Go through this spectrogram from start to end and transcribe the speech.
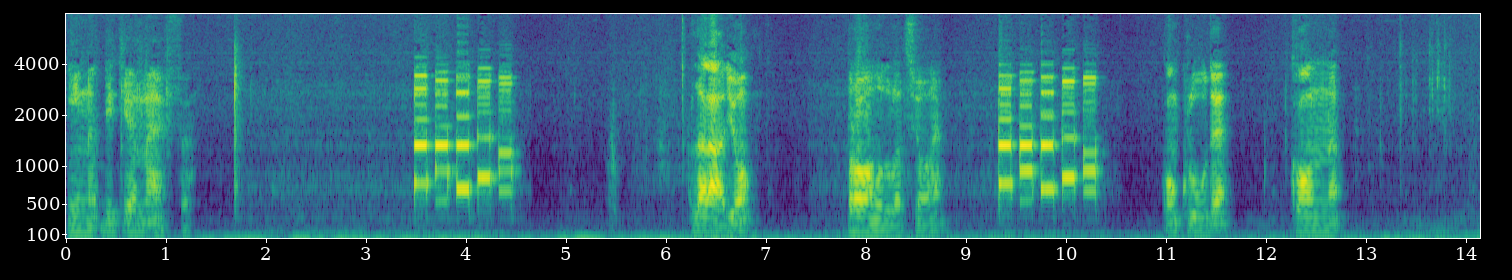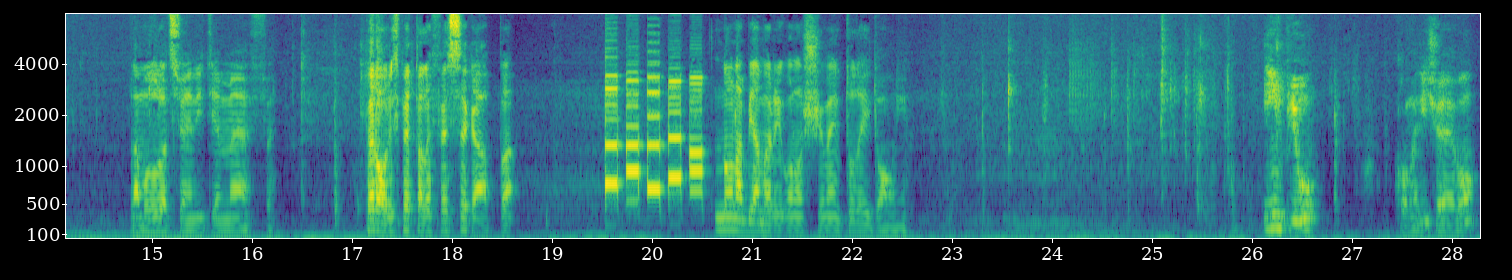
in DTMF. La radio, prova modulazione, conclude con la modulazione di TMF. Però rispetto all'FSK non abbiamo il riconoscimento dei toni. In più, come dicevo,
